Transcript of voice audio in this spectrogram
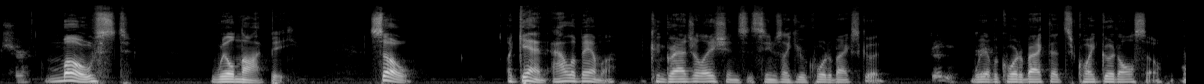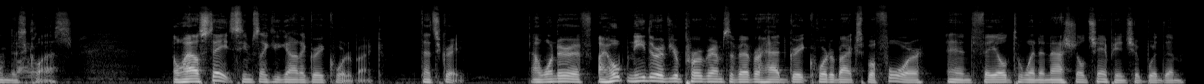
sure. most will not be. So, again, Alabama, congratulations. It seems like your quarterback's good. Good. We have a quarterback that's quite good also in this class. Ohio State seems like you got a great quarterback. That's great. I wonder if I hope neither of your programs have ever had great quarterbacks before and failed to win a national championship with them.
